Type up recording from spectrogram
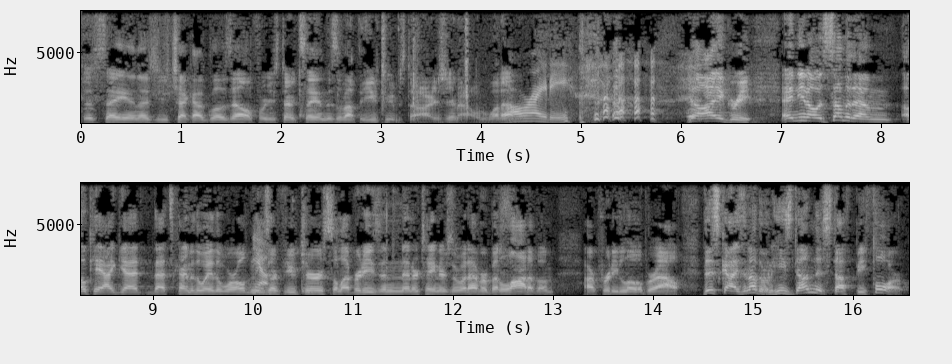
Just saying, as you check out Glozell before you start saying this about the YouTube stars, you know, and whatever. Alrighty. No, I agree. And you know, some of them, okay, I get that's kind of the way of the world. And These are future celebrities and entertainers or whatever, but a lot of them are pretty lowbrow. This guy's another one. He's done this stuff before.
